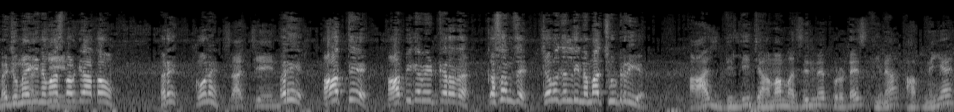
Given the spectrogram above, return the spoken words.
मैं जुमे की नमाज़ पढ़ के आता हूँ। अरे कौन है? सचिन। अरे आप थे। आप ही का वेट कर रहा था। कसम से। चलो जल्दी नमाज़ छूट रही है। आज दिल्ली जामा मस्जिद में प्रोटेस्ट थी ना? आप नहीं आए?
